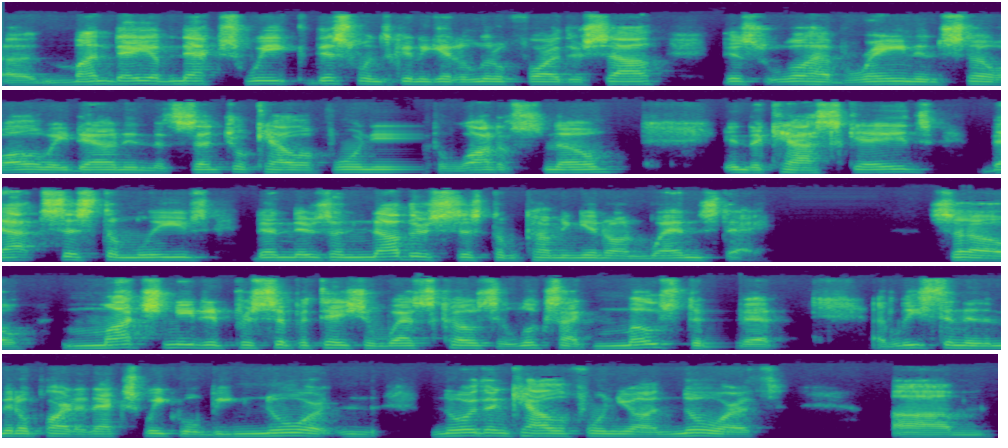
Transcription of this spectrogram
uh, Monday of next week. This one's going to get a little farther south. This will have rain and snow all the way down into central California, a lot of snow in the Cascades. That system leaves. Then there's another system coming in on Wednesday. So much needed precipitation west coast. It looks like most of it, at least in the middle part of next week, will be north northern California on north. Um,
